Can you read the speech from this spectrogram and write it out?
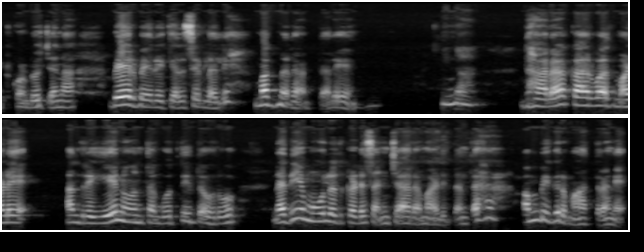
ಇಟ್ಕೊಂಡು ಜನ ಬೇರೆ ಬೇರೆ ಕೆಲಸಗಳಲ್ಲಿ ಮಗ್ನರಾಗ್ತಾರೆ. ಇನ್ನು ಧಾರಾಕಾರವಾದ ಮಳೆ ಅಂದರೆ ಏನು ಅಂತ ಗೊತ್ತಿದ್ದವರು ನದಿಯ ಮೂಲದ ಕಡೆ ಸಂಚಾರ ಮಾಡಿದ್ದಂತಹ ಅಂಬಿಗರು ಮಾತ್ರನೇ.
